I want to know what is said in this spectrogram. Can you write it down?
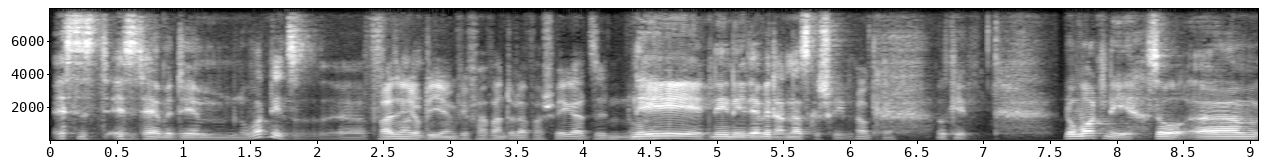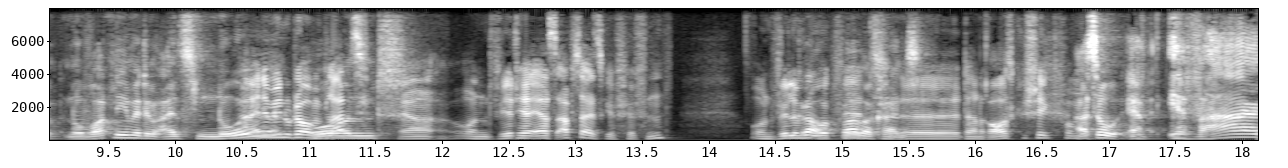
Es ist, es ist der mit dem Novotny. Äh, Weiß ich verwandt. nicht, ob die irgendwie verwandt oder verschwägert sind. Nee, nee, nee, der wird anders geschrieben. Okay. Okay. Novotny. So, ähm, Novotny mit dem 1-0. Eine Minute auf dem Platz. Ja, und wird ja erst abseits gepfiffen. Und Willenburg Genau, wird äh, dann rausgeschickt vom. Achso, er, er war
